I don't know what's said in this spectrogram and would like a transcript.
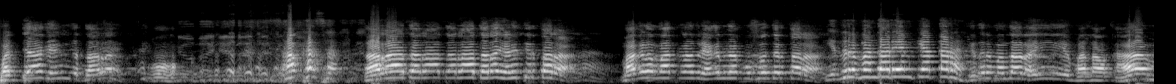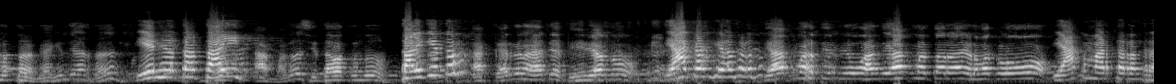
ಪದ್ಯಾಗ ಹಿಂಗ ತರ. ತರ ತರ ತರ ತರ ಎಳಿತಿರ್ತಾರ. ಮಗಳ ಮಕ್ಳು ಅಂದ್ರೆ ಹೆಗಲ ಮ್ಯಾಗ ಕುಸ್ಕೊಂತಿರ್ತಾರ ಇದ್ರ ಬಂದಾರ ಏನ್ ಕೇಳ್ತಾರ? ಇದ್ರ ಬಂದಾರ ಐ ನಾವ್ ಕಾ ಮತ್ತ ಮ್ಯಾಗಿಂದ ಯಾರ್ದ? ಏನ್ ಹೇಳ್ತಾರ ತಾಯಿ? ಆ ಮಗಳ ಸಿದ್ಧವಾಕಂದು ತಳಗಿದ್ದು? ಆ ಕರ್ಗನ ಹಾಟಿ ಬೀರ್ಯಾರ್ದು ಯಾಕಂಗ ಯಾಕ ಯಾಕ್ ಮಾಡ್ತೀರಿ ನೀವು? ಹಂಗ ಯಾಕ್ ಮಾಡ್ತಾರ ಹೆಣ್ಮಕ್ಳು? ಯಾಕ ಮಾಡ್ತಾರಂದ್ರ?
